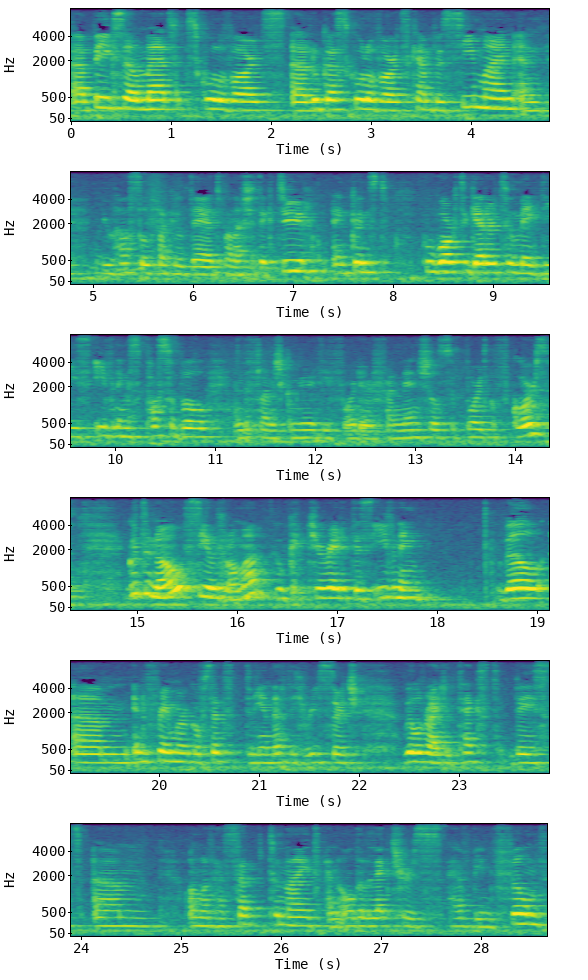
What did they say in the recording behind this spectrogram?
Uh, PXL MAD, School of Arts, uh, Lucas School of Arts Campus C-mine and UHasselt Faculteit van Architectuur en Kunst, who work together to make these evenings possible, and the Flemish community for their financial support, of course. Good to know, Ciel Grommen, who curated this evening, will, um, in the framework of Z33 research, will write a text based um, on what has said tonight, and all the lectures have been filmed.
